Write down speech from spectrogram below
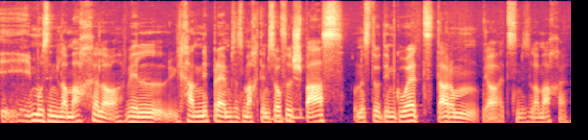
ich muss ihn machen lassen, weil ich kann nicht bremsen. Es macht ihm so viel Spaß und es tut ihm gut. Darum, ja, müssen wir es machen.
